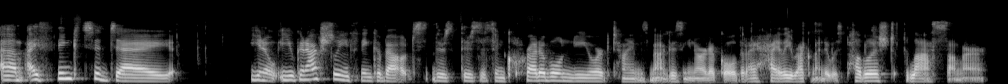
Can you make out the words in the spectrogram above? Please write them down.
um, I think today, you know, you can actually think about there's there's this incredible New York Times Magazine article that I highly recommend. It was published last summer,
